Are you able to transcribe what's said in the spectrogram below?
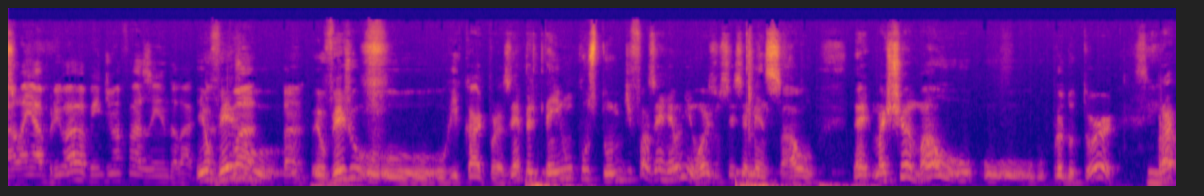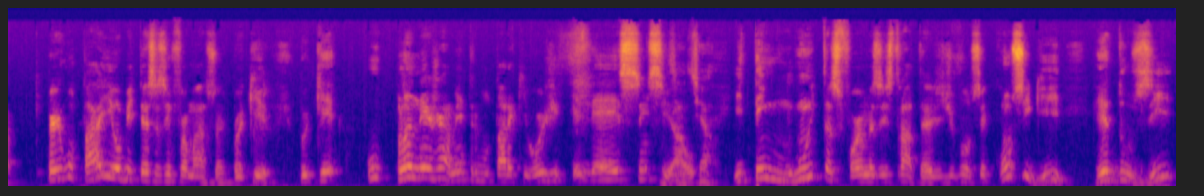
isso. lá em abril, ah, vende uma fazenda lá. Eu vejo, Quanto? Quanto? eu vejo o, o- o Ricardo, por exemplo, ele tem um costume de fazer reuniões, não sei se é mensal, né? mas chamar o, o- o produtor para perguntar e obter essas informações. Por quê? Porque o planejamento tributário aqui hoje ele é essencial. Essencial. E tem muitas formas e estratégias de você conseguir reduzir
